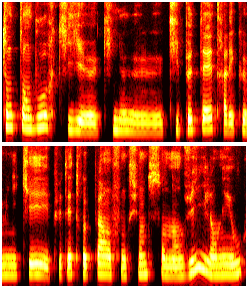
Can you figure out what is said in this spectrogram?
ton tambour qui, euh, qui, ne, qui peut-être allait communiquer et peut-être pas en fonction de son envie, il en est où?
